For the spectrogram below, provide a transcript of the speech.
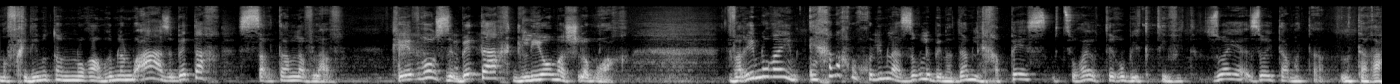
מפחידים אותנו נורא, אומרים לנו, אה, זה בטח סרטן לבלב. כאב ראש זה בטח גליומה של המוח. דברים נוראים. איך אנחנו יכולים לעזור לבן אדם לחפש בצורה יותר אובייקטיבית? זו, היה, זו הייתה המטרה.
